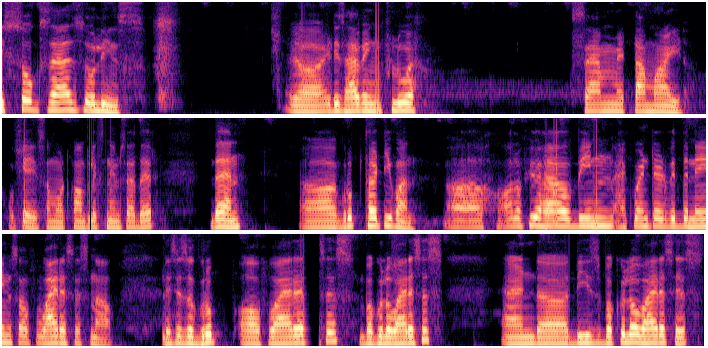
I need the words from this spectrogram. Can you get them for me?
isoxazolines uh, it is having fluxametamide okay somewhat complex names are there. Then uh, group 31 uh, all of you have been acquainted with the names of viruses now. This is a group of viruses baculoviruses and uh, these baculoviruses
